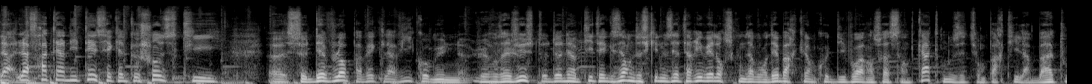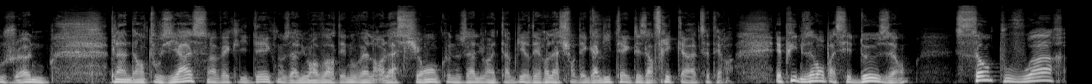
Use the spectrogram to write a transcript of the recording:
La, fraternité, c'est quelque chose qui euh, se développe avec la vie commune. Je voudrais juste donner un petit exemple de ce qui nous est arrivé lorsque nous avons débarqué en Côte d'Ivoire en 64. Nous étions partis là-bas tout jeunes, plein d'enthousiasme, avec l'idée que nous allions avoir des nouvelles relations, que nous allions établir des relations d'égalité avec des Africains, etc. Et puis nous avons passé deux ans sans pouvoir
